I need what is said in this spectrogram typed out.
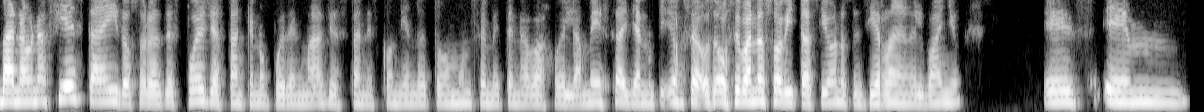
van a una fiesta y dos horas después ya están que no pueden más, ya se están escondiendo de todo el mundo, se meten abajo de la mesa, ya no, o sea, o, se van a su habitación o se encierran en el baño. Es, em,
